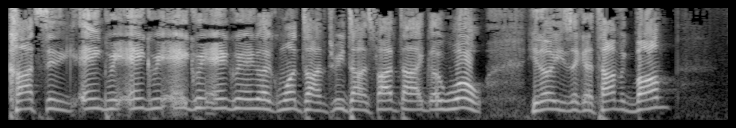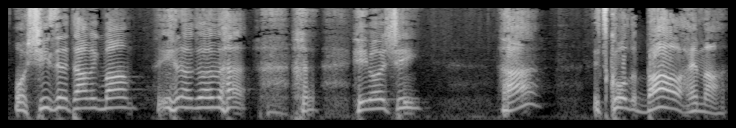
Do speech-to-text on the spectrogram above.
constantly angry, angry, angry, angry, angry, like one time, three times, five times. Go, whoa. You know, he's like an atomic bomb. Or she's an atomic bomb. You know what I'm talking about? he or she. Huh? It's called a Baal Hema.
